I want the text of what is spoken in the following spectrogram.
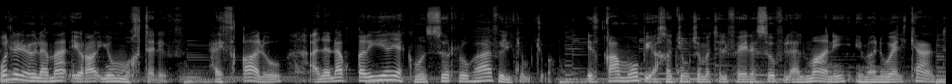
وللعلماء رأي مختلف حيث قالوا أن العبقرية يكمن سرها في الجمجمة إذ قاموا بأخذ جمجمة الفيلسوف الألماني إيمانويل كانت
